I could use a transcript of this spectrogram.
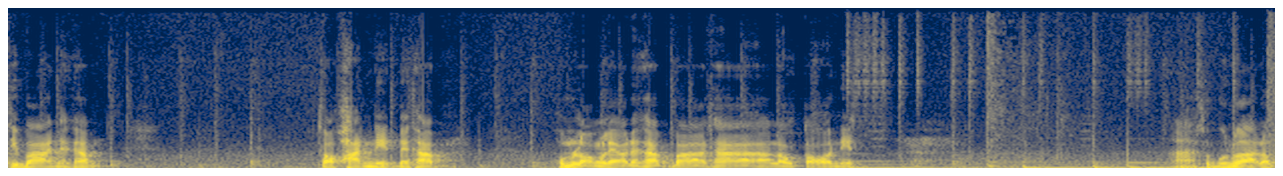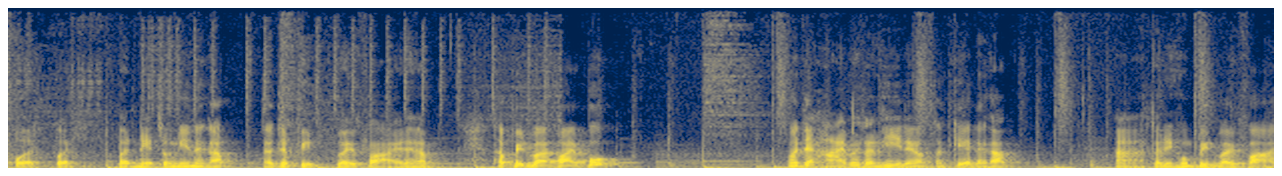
ที่บ้านนะครับ ต่อผ่านเน็ตนะครับ ผมลองแล้วนะครับว่าถ้าเราต่อเน็ตสมมุติว่าเราเปิดเปิดเปิดเน็ตตรงนี้นะครับ เราจะปิด Wi-Fi นะครับ ถ้าปิด Wi-Fi ปุ๊บ มันจะหายไปทันทีนะครับ สังเกตนะครับ อ่า ตอนนี้ผมปิด Wi-Fi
